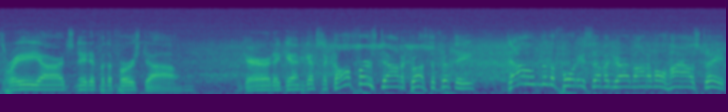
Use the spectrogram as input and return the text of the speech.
Three yards needed for the first down. Garrett again gets the call. First down across the 50, down to the 47-yard line of Ohio State.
